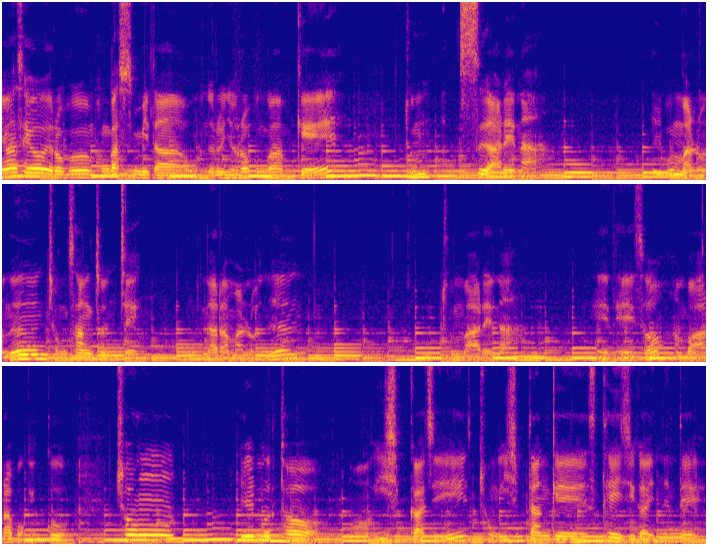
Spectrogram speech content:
안녕하세요 여러분 반갑습니다 오늘은 여러분과 함께 둠스 아레나 일본 말로는 정상전쟁 우리나라 말로는 둠 아레나에 대해서 한번 알아보겠고 총 1부터 20까지 총 20단계 스테이지가 있는데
